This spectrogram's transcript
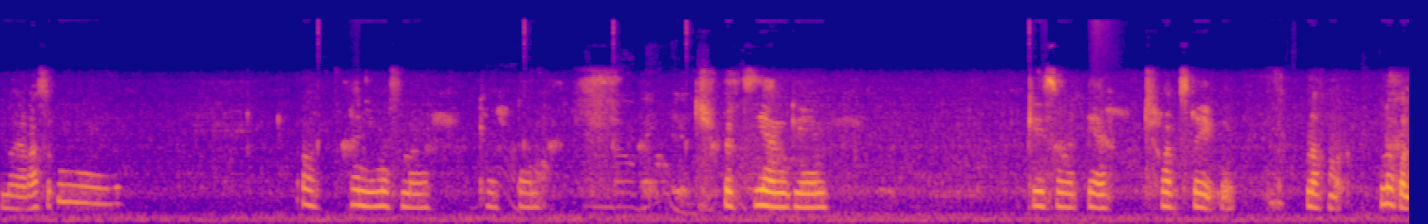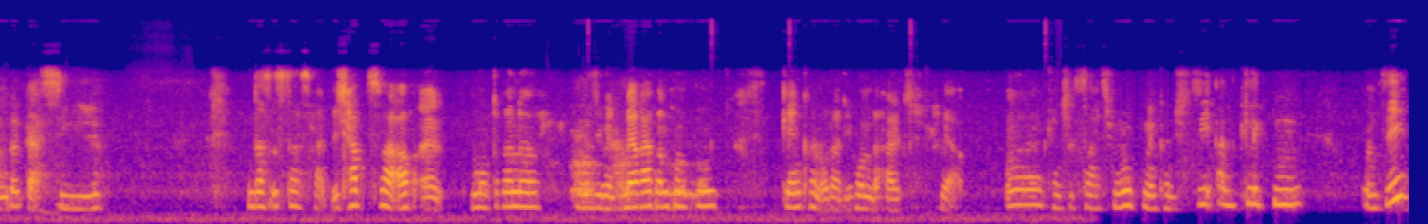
neue Rasse. Uh. Oh, Honey muss mal. Dann spazieren gehen. Gehst du mit mir trotz Regen nochmal eine Runde Gassi. Und das ist das halt. Ich habe zwar auch ein Mod drinne, wo sie mit mehreren Hunden gehen können oder die Hunde halt, ja, äh, kann ich jetzt 30 Minuten, dann könnte ich sie anklicken und sie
